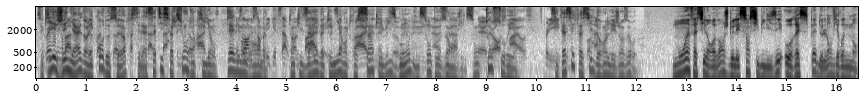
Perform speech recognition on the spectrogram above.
Ce qui est génial dans les cours de surf, c'est la satisfaction du client, tellement grande. Tant qu'ils arrivent à tenir entre 5 et 8 secondes, ils sont aux anges, ils sont tous sourires. C'est assez facile de rendre les gens heureux. Moins facile en revanche de les sensibiliser au respect de l'environnement,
